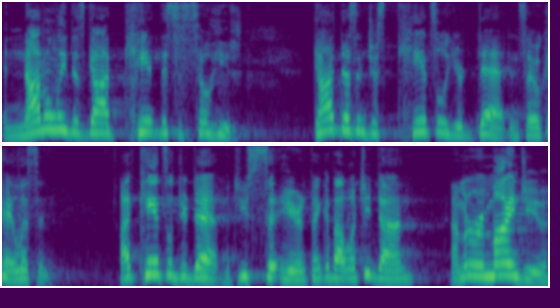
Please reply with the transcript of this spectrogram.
And not only does God can't, this is so huge. God doesn't just cancel your debt and say, okay, listen, I've canceled your debt, but you sit here and think about what you've done. I'm going to remind you.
